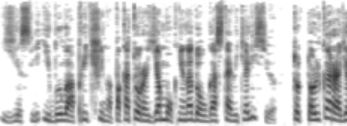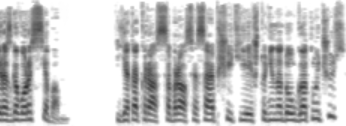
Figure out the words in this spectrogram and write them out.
Если и была причина, по которой я мог ненадолго оставить Алисию, то только ради разговора с Себом. Я как раз собрался сообщить ей, что ненадолго отлучусь,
